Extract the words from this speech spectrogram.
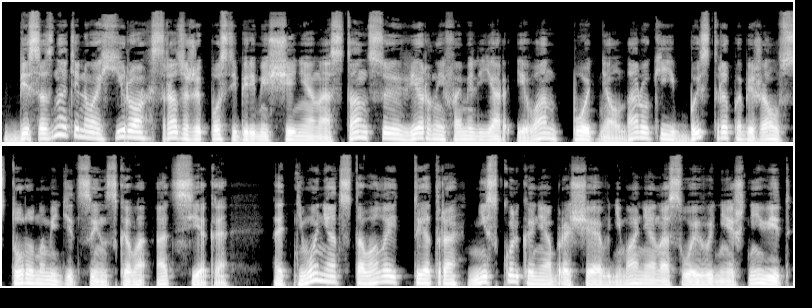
Бессознательного Хиро сразу же после перемещения на станцию верный фамильяр Иван поднял на руки и быстро побежал в сторону медицинского отсека. От него не отставала и Тетра, нисколько не обращая внимания на свой внешний вид.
